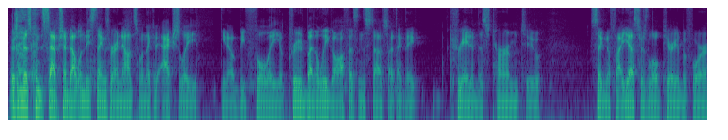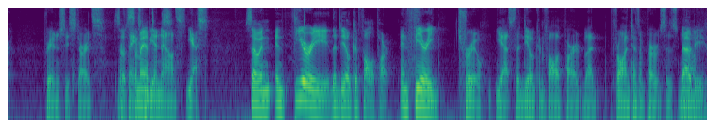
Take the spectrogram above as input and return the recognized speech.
There's a misconception about when these things were announced when they could actually, you know, be fully approved by the league office and stuff. So I think they created this term to signify yes, there's a little period before free agency starts So things can be announced. Yes, So in in theory, the deal could fall apart. in theory, true. Yes, the deal could fall apart, but for all intents and purposes, no. That'd no. be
